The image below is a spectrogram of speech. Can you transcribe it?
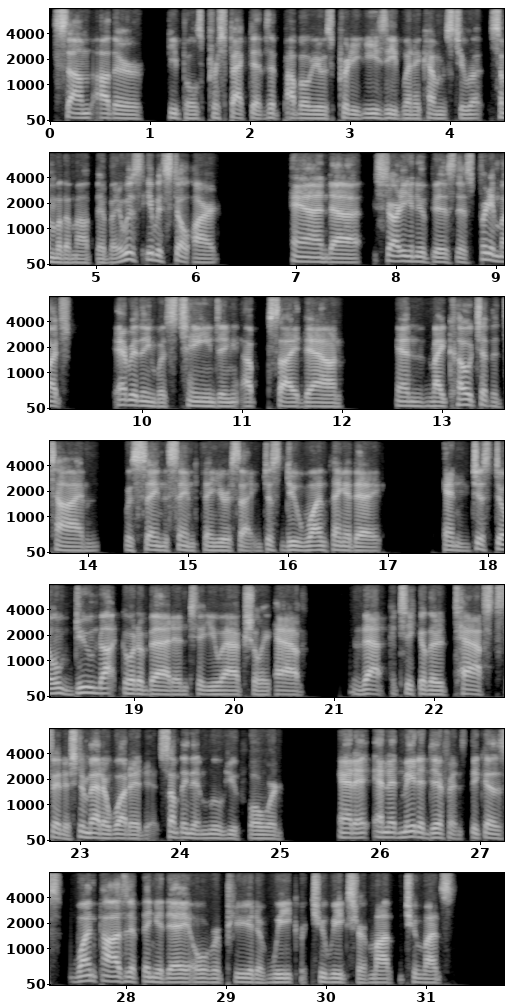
some other people's perspectives. It probably was pretty easy when it comes to uh, some of them out there, but it was it was still hard. And uh, starting a new business, pretty much everything was changing upside down. And my coach at the time was saying the same thing you're saying: just do one thing a day and just don't do not go to bed until you actually have that particular task finished, no matter what it is, something that moves you forward. And it and it made a difference because one positive thing a day over a period of week or two weeks or a month, two months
